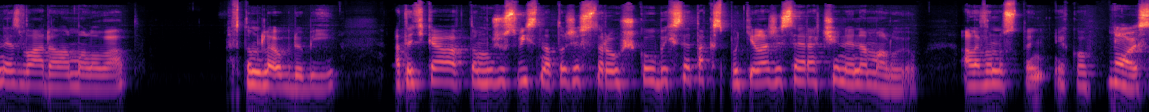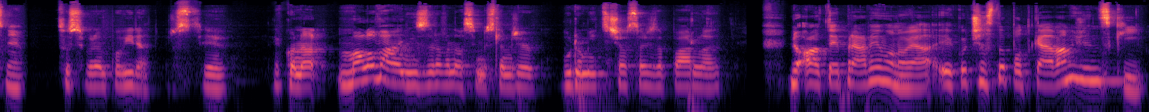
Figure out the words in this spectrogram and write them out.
nezvládala malovat v tomhle období. A teďka to můžu svíst na to, že s rouškou bych se tak spotila, že se radši nenamaluju. Ale ono stejně, jako... No jasně. Co si budeme povídat, prostě jako na malování zrovna si myslím, že budu mít čas až za pár let. No ale to je právě ono. Já jako často potkávám ženský,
